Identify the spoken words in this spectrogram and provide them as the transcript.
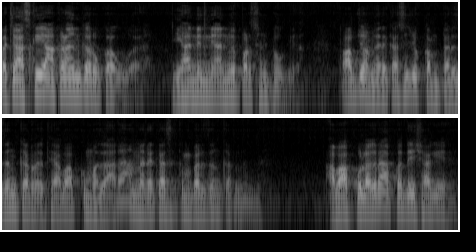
पचास का आंकड़ा इनका रुका हुआ है। यहाँ निन्यानवे परसेंट हो गया। तो आप जो अमेरिका से जो कंपैरिजन कर रहे थे, अब आपको मज़ा आ रहा है अमेरिका से कंपैरिजन करने में? अब आपको लग रहा है आपका देश आगे है?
